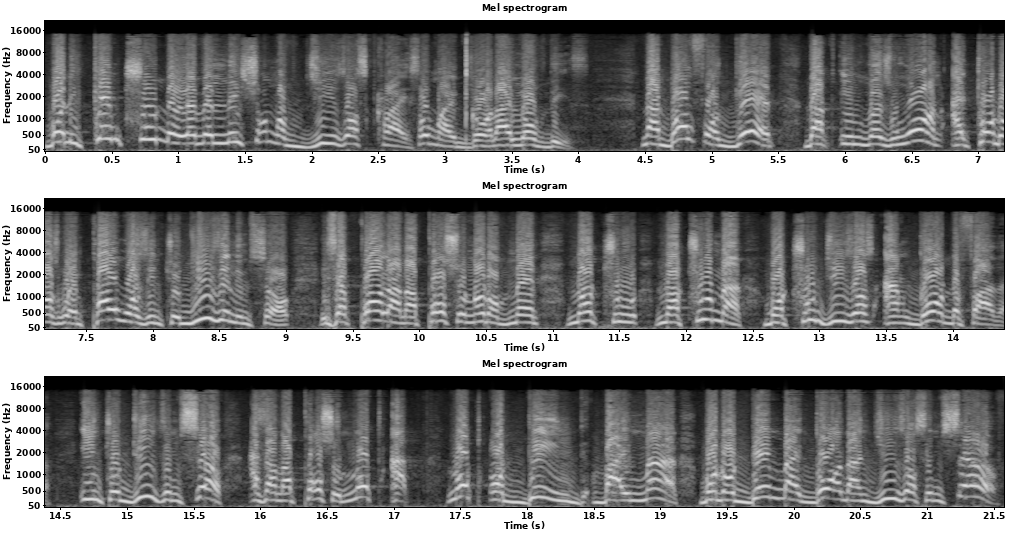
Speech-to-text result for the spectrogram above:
but it came through the revelation of Jesus Christ. Oh my God, I love this. Now, don't forget that in verse 1, I told us when Paul was introducing himself, he said, Paul, an apostle, not of men, not true, not true man, but through Jesus and God the Father. He introduced himself as an apostle, not, at, not ordained by man, but ordained by God and Jesus himself.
